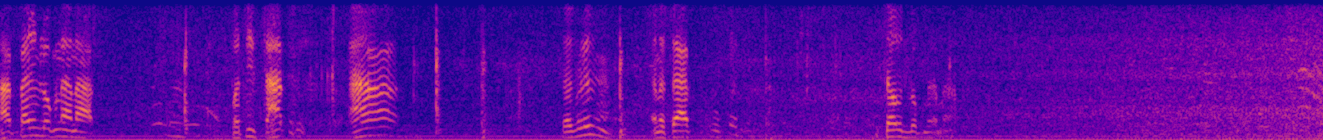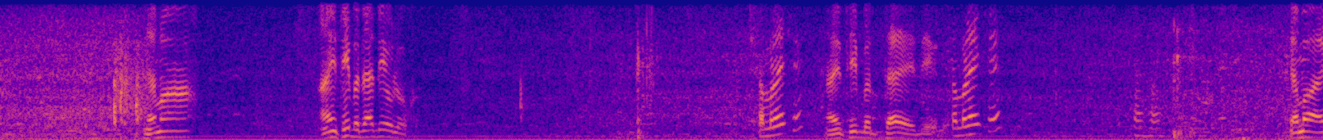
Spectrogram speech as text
આ ત્રણ લોક ના નાથ. પછી સાત, આ અને સાત ચૌદ લોક ના નાથ. એમાં અહીંથી બધા દેવલોક. સંભળાય છે? અહીંથી બધા દેવલોક. સંભળાય છે? હા, હા. એમાં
